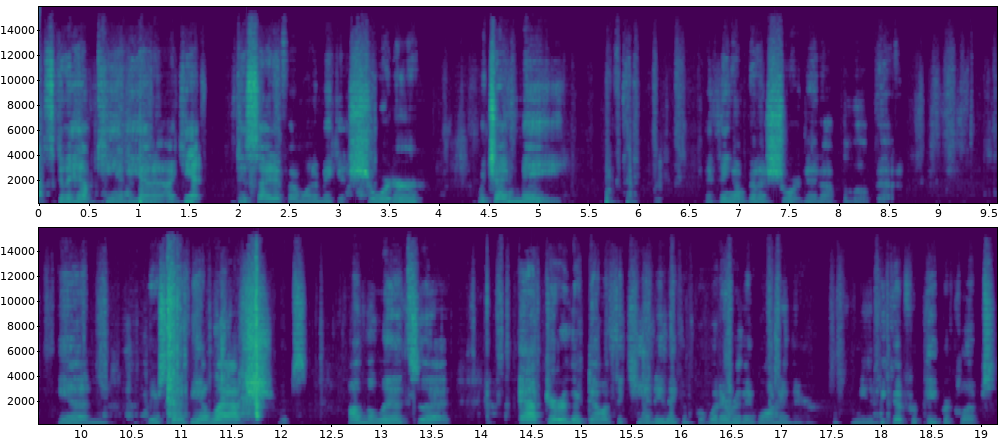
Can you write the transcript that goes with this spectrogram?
it's going to have candy in it. I can't decide if I want to make it shorter, which I may. I think I'm going to shorten it up a little bit. And there's going to be a latch whoops, on the lid so that after they're done with the candy, they can put whatever they want in there. I mean, it'd be good for paper clips.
